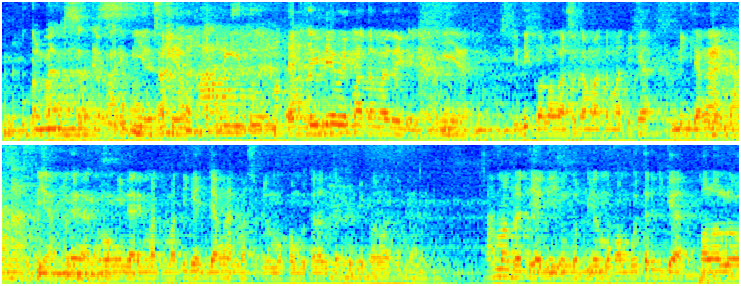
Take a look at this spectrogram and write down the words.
benar. Bukan main setiap hari. iya setiap hari itu makanan Every day with mathematics. iya Jadi kalau nggak suka matematika, mending jangan. Iya, jangan. Iya. Jangan ngomongin dari matematika, jangan masuk ilmu komputer atau teknik informatika. Sama berarti ya di untuk di ilmu komputer juga kalau lo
